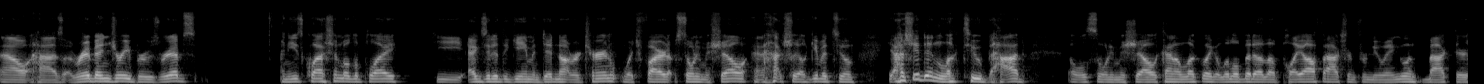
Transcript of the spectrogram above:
now has a rib injury, bruised ribs, and he's questionable to play. He exited the game and did not return, which fired up Sony Michel. And actually, I'll give it to him. He actually didn't look too bad. Old Sony Michel kind of looked like a little bit of the playoff action from New England back there.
